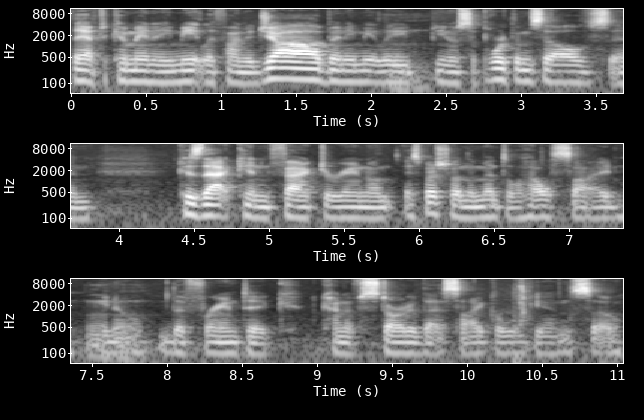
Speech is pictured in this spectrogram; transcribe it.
they have to come in and immediately find a job and immediately you know support themselves and because that can factor in on especially on the mental health side mm-hmm. you know the frantic kind of start of that cycle again so.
